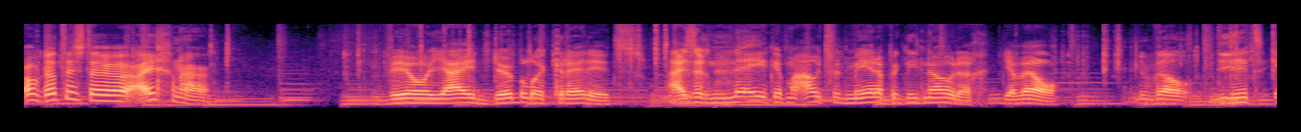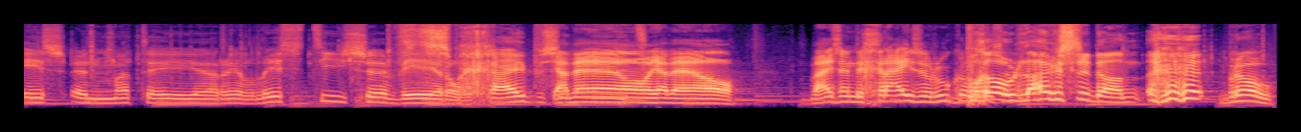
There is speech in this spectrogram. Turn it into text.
Oh, dat is de eigenaar. Wil jij dubbele credits? Hij zegt nee, ik heb mijn outfit meer heb ik niet nodig. Jawel. Jawel, die Dit is een materialistische wereld. begrijpen ze Jawel, niet. jawel. Wij zijn de grijze roekeloze... Bro, luister dan. Bro,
